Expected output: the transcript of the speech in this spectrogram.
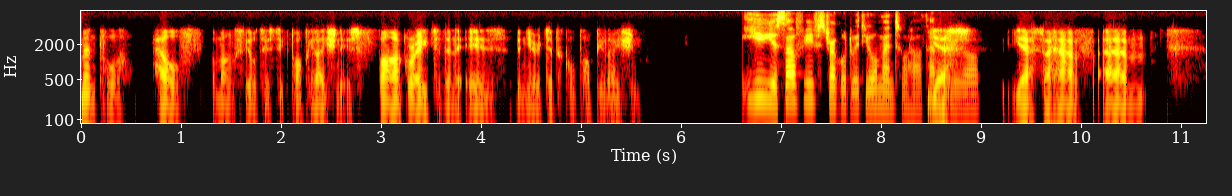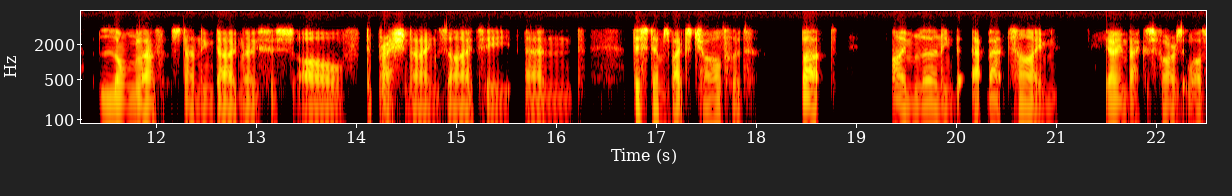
mental health amongst the autistic population is far greater than it is the neurotypical population. You yourself, you've struggled with your mental health, haven't yes. you, Rob? Yes, I have. Um, long-standing diagnosis of depression and anxiety, and this stems back to childhood. But I'm learning that at that time, going back as far as it was,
